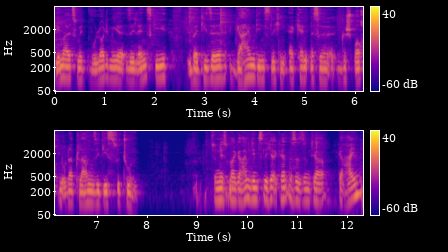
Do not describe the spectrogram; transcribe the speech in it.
jemals mit Volodymyr Zelensky über diese geheimdienstlichen Erkenntnisse gesprochen oder planen Sie dies zu tun? Zunächst mal geheimdienstliche Erkenntnisse sind ja geheim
